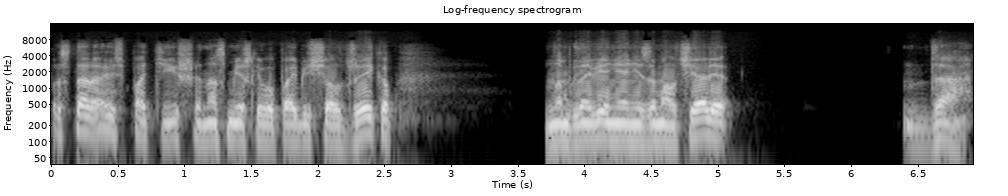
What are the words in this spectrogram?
Постараюсь потише, насмешливо пообещал Джейкоб. На мгновение они замолчали. Да,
